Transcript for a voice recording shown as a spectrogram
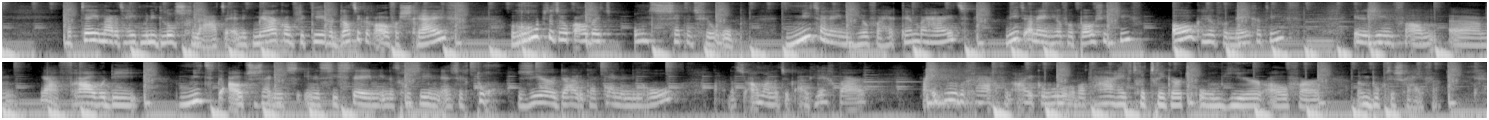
dat thema dat heeft me niet losgelaten. En ik merk ook de keren dat ik erover schrijf, roept het ook altijd ontzettend veel op. Niet alleen heel veel herkenbaarheid, niet alleen heel veel positief, ook heel veel negatief. In de zin van um, ja, vrouwen die niet de oudste zijn in het systeem, in het gezin en zich toch zeer duidelijk herkennen in die rol. Nou, dat is allemaal natuurlijk uitlegbaar. Maar ik wilde graag van Aike horen wat haar heeft getriggerd om hierover een boek te schrijven.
